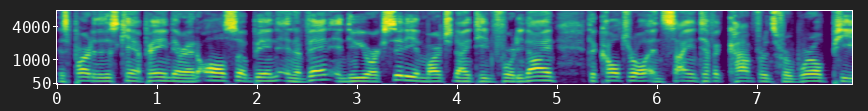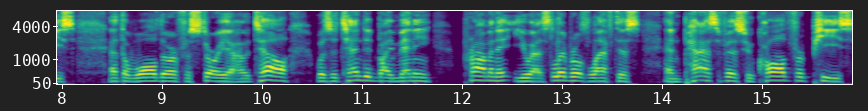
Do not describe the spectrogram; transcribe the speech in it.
As part of this campaign, there had also been an event in New York City in March 1949, the Cultural and Scientific Conference for World Peace at the Waldorf Astoria Hotel was attended by many prominent U.S. liberals, leftists, and pacifists who called for peace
